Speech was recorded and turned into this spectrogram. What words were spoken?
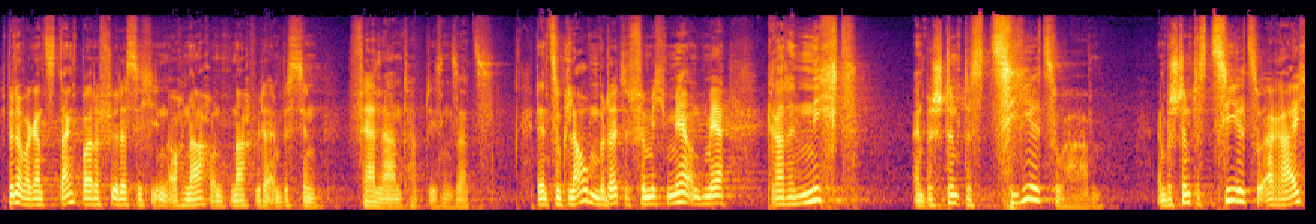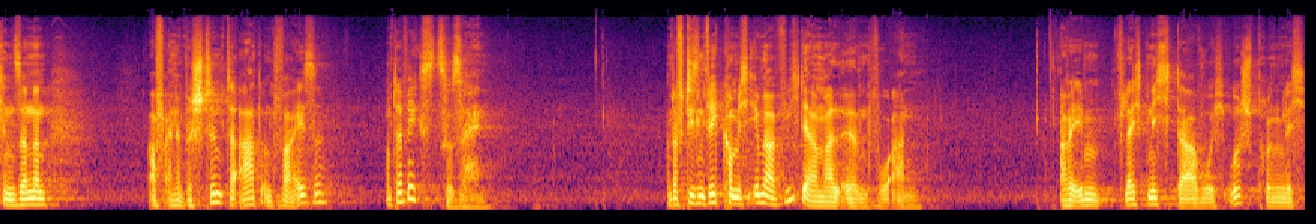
Ich bin aber ganz dankbar dafür, dass ich ihn auch nach und nach wieder ein bisschen verlernt habe, diesen Satz. Denn zu glauben bedeutet für mich mehr und mehr gerade nicht ein bestimmtes Ziel zu haben, ein bestimmtes Ziel zu erreichen, sondern auf eine bestimmte Art und Weise unterwegs zu sein. Und auf diesem Weg komme ich immer wieder mal irgendwo an. Aber eben vielleicht nicht da, wo ich ursprünglich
